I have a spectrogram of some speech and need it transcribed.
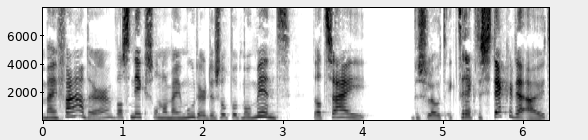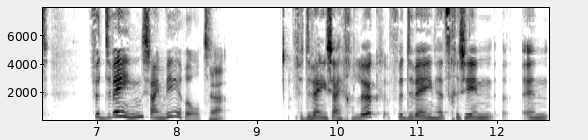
mijn vader was niks zonder mijn moeder. Dus op het moment dat zij besloot, ik trek de stekker eruit, verdween zijn wereld. Ja. Verdween zijn geluk, verdween het gezin en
